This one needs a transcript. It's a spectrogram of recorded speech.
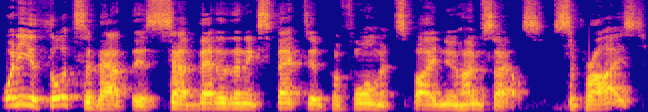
what are your thoughts about this uh, better than expected performance by new home sales? Surprised?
